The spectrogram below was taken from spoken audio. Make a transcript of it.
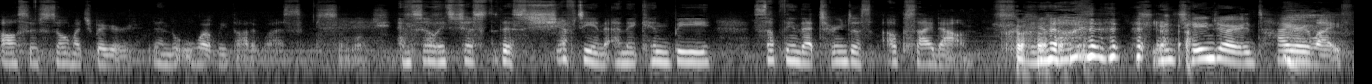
also so much bigger than what we thought it was. So much. and so it's just this shifting and it can be something that turns us upside down you know and change our entire life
